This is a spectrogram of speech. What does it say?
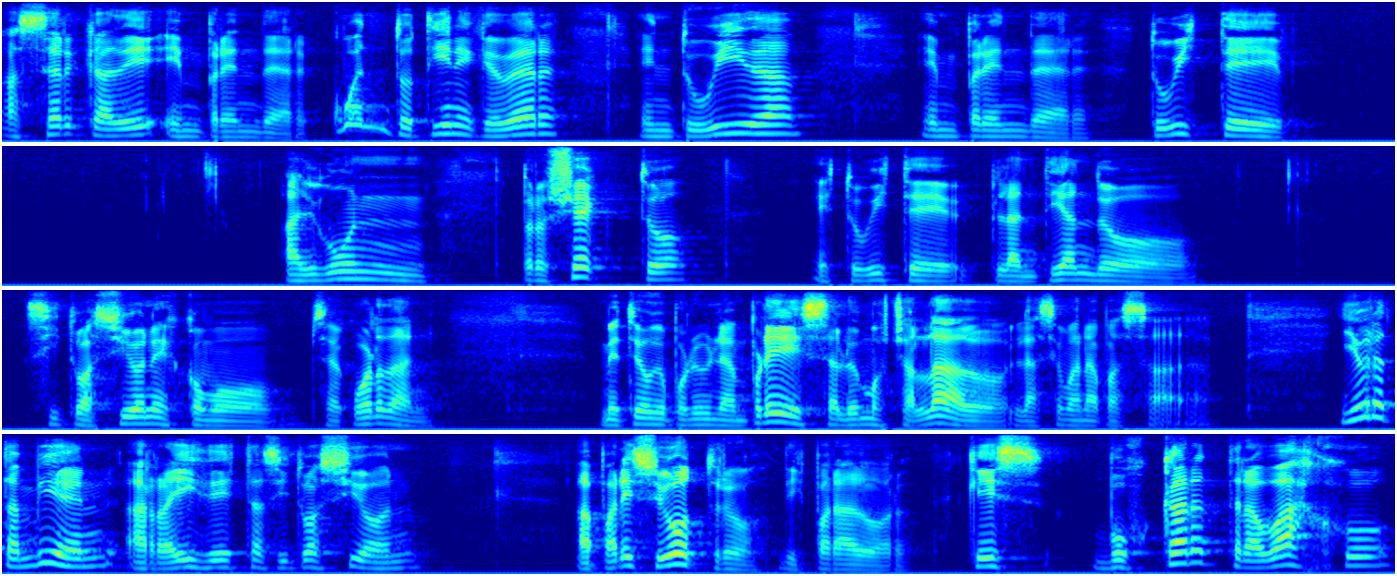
acerca de emprender. ¿Cuánto tiene que ver en tu vida emprender? ¿Tuviste algún proyecto? ¿Estuviste planteando situaciones como, ¿se acuerdan? Me tengo que poner una empresa, lo hemos charlado la semana pasada. Y ahora también, a raíz de esta situación, aparece otro disparador, que es buscar trabajo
